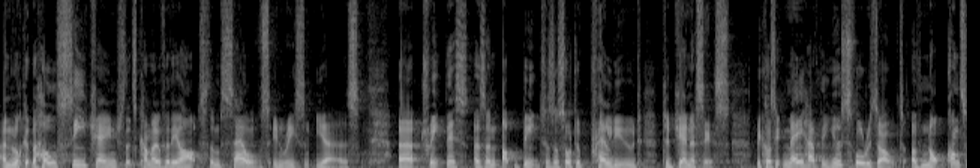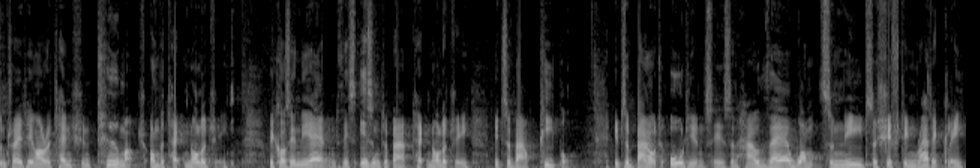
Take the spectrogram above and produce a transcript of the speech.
and look at the whole sea change that's come over the arts themselves in recent years. Uh, treat this as an upbeat, as a sort of prelude to Genesis, because it may have the useful result of not concentrating our attention too much on the technology, because in the end, this isn't about technology, it's about people. It's about audiences and how their wants and needs are shifting radically,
